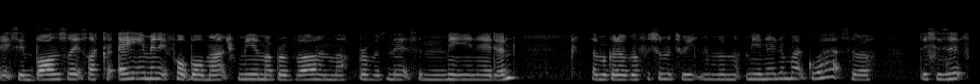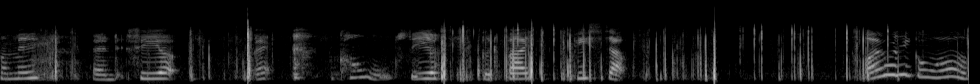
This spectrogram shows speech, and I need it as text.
It's in Barnsley. It's like an 80-minute football match. Me and my brother, and my brother's mates, and me and Aiden. Then we're gonna go for something to eat, and me and Aiden might go out. So this is it from me, and see ya. Cold. See ya. Goodbye. Peace out. Why would it go off?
